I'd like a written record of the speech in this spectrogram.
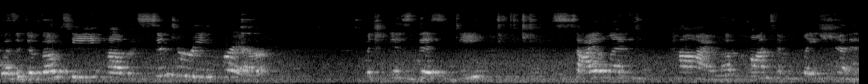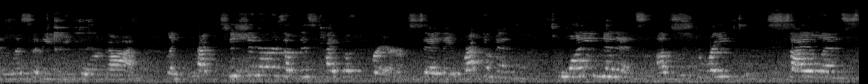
was a devotee of centering prayer, which is this deep, silent time of contemplation and listening before God like practitioners of this type of prayer say they recommend 20 minutes of straight silence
